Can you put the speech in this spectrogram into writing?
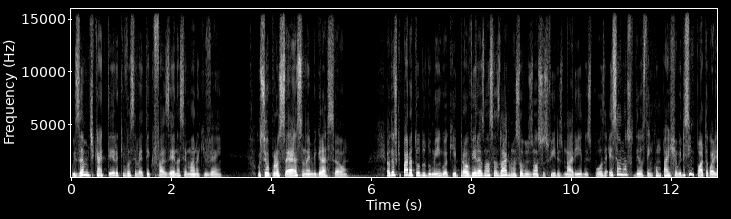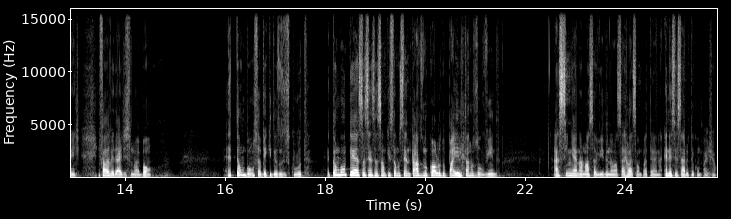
O exame de carteira que você vai ter que fazer na semana que vem. O seu processo na imigração. É o Deus que para todo domingo aqui para ouvir as nossas lágrimas sobre os nossos filhos, marido, esposa. Esse é o nosso Deus, tem compaixão. Ele se importa com a gente. E fala a verdade, isso não é bom? É tão bom saber que Deus nos escuta. É tão bom ter essa sensação que estamos sentados no colo do Pai e Ele está nos ouvindo. Assim é na nossa vida e na nossa relação paterna. É necessário ter compaixão.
